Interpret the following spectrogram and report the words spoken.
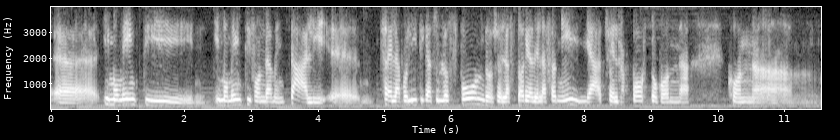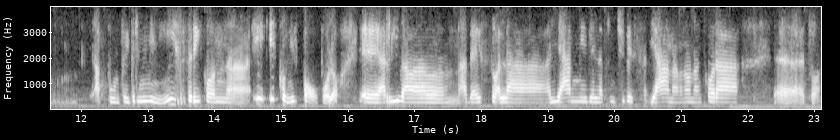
eh, i, momenti, i, momenti, fondamentali, eh, c'è la politica sullo sfondo, c'è la storia della famiglia, c'è il rapporto con, con uh, appunto i primi ministri con, uh, e, e, con il popolo. Eh, arriva uh, adesso alla, agli anni della principessa Diana, ma non ancora, cioè,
